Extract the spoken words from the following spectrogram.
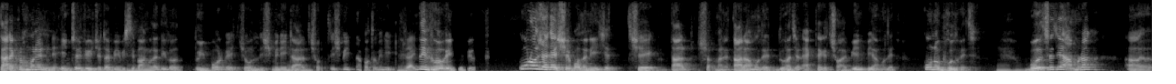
তারেক রহমানের ইন্টারভিউ যেটা বিবিসি বাংলা দিল দুই পর্বে চল্লিশ মিনিট আর ছত্রিশ মিনিট না কত মিনিট দীর্ঘ ইন্টারভিউ কোনো জায়গায় সে বলেনি যে সে তার মানে তার আমলে দু এক থেকে ছয় বিএনপি আমলে কোনো ভুল হয়েছে। বলছে যে আমরা আহ,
